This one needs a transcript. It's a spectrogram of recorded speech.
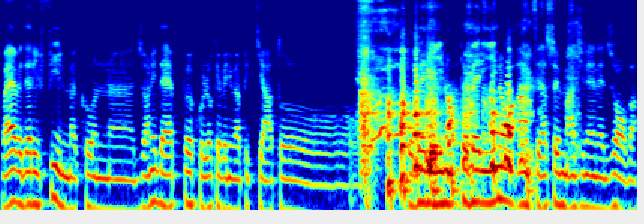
vai a vedere il film con eh, Johnny Depp, quello che veniva picchiato, poverino, poverino, anzi la sua immagine ne giova.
